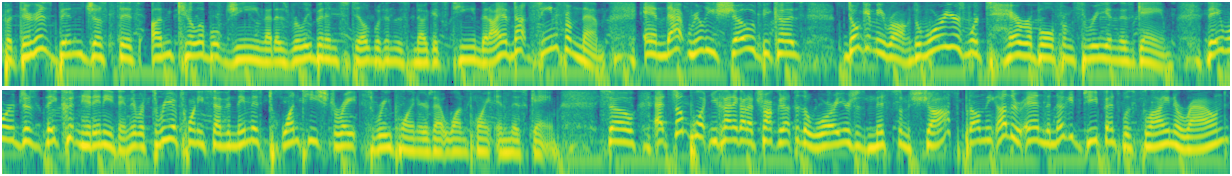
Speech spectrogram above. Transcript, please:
but there has been just this unkillable gene that has really been instilled within this Nuggets team that I have not seen from them, and that really showed because don't get me wrong, the Warriors were terrible from three in this game. They were just they couldn't hit anything. They were three of twenty-seven. They missed twenty straight three pointers at one point in this game. So at some point, you kind of got to chalk it up to the Warriors just missed some shots. But on the other end, the Nuggets defense was flying around,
